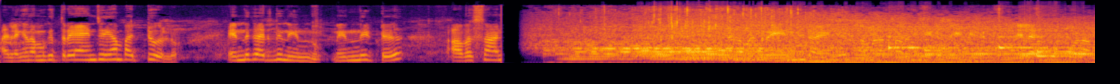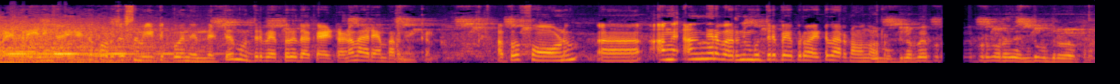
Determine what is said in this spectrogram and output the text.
അല്ലെങ്കിൽ നമുക്ക് ഇത്രയും ചെയ്യാൻ പറ്റുമല്ലോ എന്ന് കരുതി നിന്നു. നിന്നിട്ട് അവസാനം ട്രെയിനിങ് കഴിഞ്ഞ് നമ്മൾ പറഞ്ഞു എല്ലാവർക്കും പോകാൻ പറയും ട്രെയിനിങ് കഴിഞ്ഞിട്ട് കുറച്ച് ദിവസം വീട്ടിൽ പോയി നിന്നിട്ട് മുദ്ര പേപ്പർ ഇതൊക്കെ ആയിട്ടാണ് വരാൻ പറഞ്ഞേക്കുന്നത്. അപ്പോൾ ഫോണും അങ്ങനെ പറഞ്ഞു മുദ്ര പേപ്പറുമായിട്ട് വരണമെന്ന് പറഞ്ഞു.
